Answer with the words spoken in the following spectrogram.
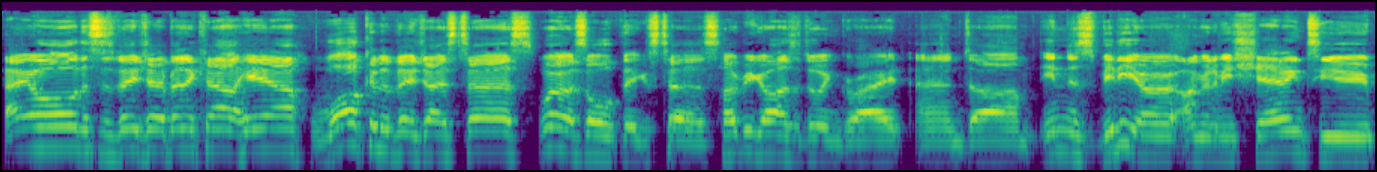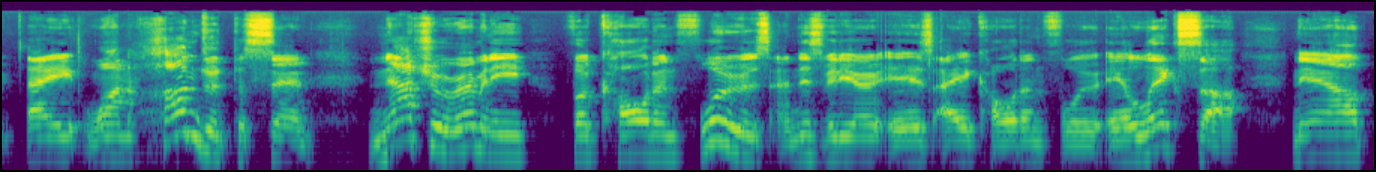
Hey all, this is Vijay Benakal here. Welcome to Vijay's Tennis, where it's all things test. Hope you guys are doing great, and um, in this video I'm going to be sharing to you a 100% natural remedy for cold and flus, and this video is a cold and flu elixir. Now,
